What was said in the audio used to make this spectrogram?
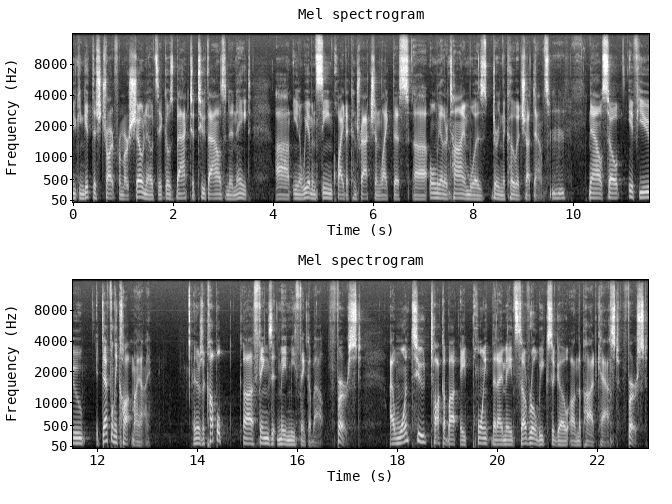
you can get this chart from our show notes. It goes back to 2008. Uh, you know, we haven't seen quite a contraction like this. Uh, only other time was during the COVID shutdowns. Mm-hmm. Now, so if you, it definitely caught my eye, and there's a couple uh, things it made me think about. First, I want to talk about a point that I made several weeks ago on the podcast. First,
